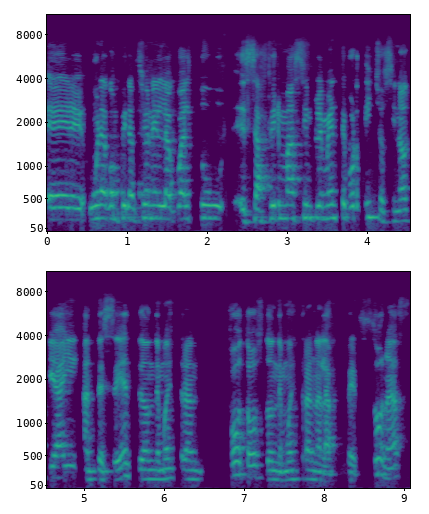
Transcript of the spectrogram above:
eh, una conspiración en la cual tú eh, se afirmas simplemente por dicho, sino que hay antecedentes donde muestran fotos, donde muestran a las personas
